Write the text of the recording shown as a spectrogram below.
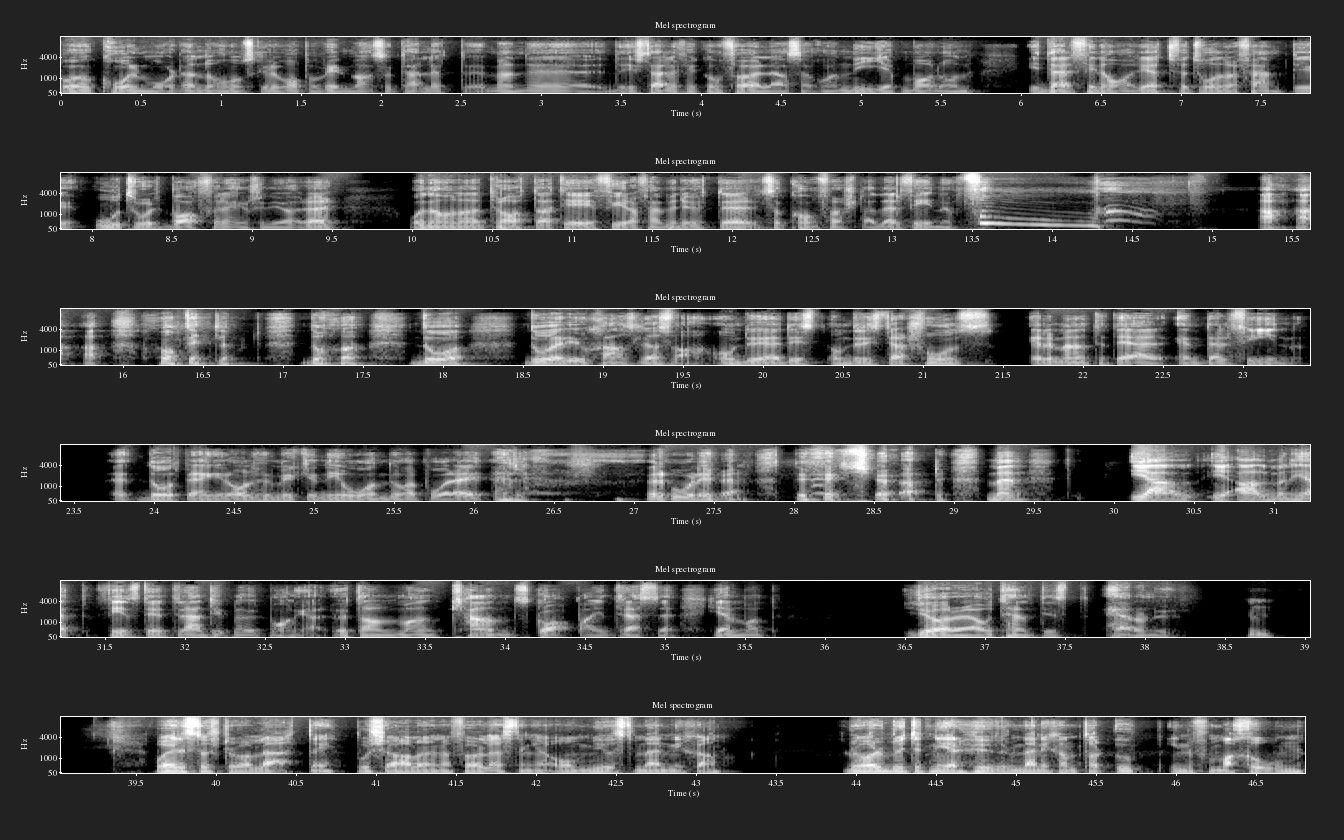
på Kolmården och hon skulle vara på Vildmarkshotellet. Men eh, istället fick hon föreläsa klockan nio på morgonen i delfinariet för 250 otroligt bakfulla ingenjörer. Och när hon hade pratat i 4-5 minuter så kom första delfinen. och det är klart, då, då, då är det ju chanslöst va. Om, du är, om distraktionselementet är en delfin eh, då spelar det ingen roll hur mycket neon du har på dig. rolig du är kört. Men i, all, i allmänhet finns det inte den typen av utmaningar utan man kan skapa intresse genom att göra det autentiskt här och nu. Mm. Vad är det största du har lärt dig på att köra alla dina föreläsningar om just människan? Nu har du brutit ner hur människan tar upp information,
